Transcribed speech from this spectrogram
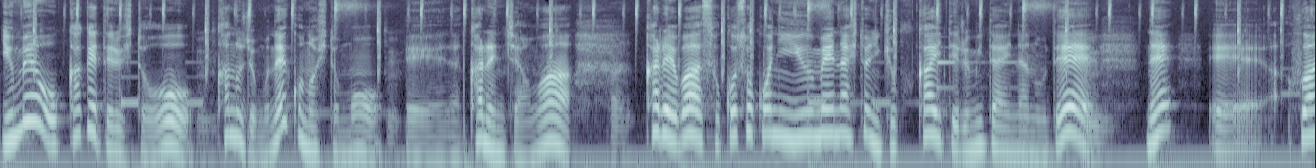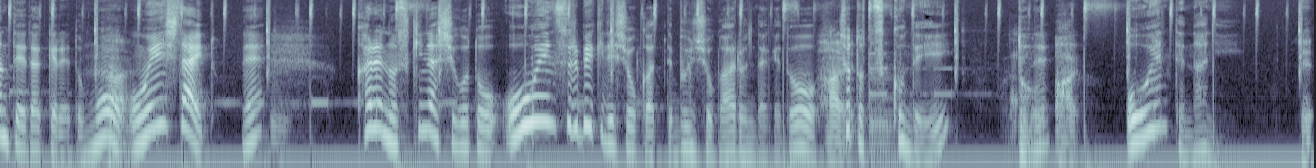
夢を追っかけてる人を、うん。彼女もねこの人も、うん。えーカレンちゃんははい。彼はそこそこに有名な人に曲書いてるみたいなので、うん。ねえー不安定だけれども、はい。応援したいと。ね、うん。彼の好きな仕事を応援するべきでしょうかって文章があるんだけど、はい。ちょっと突っ込んでいい？ね。はい。応援って何？え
